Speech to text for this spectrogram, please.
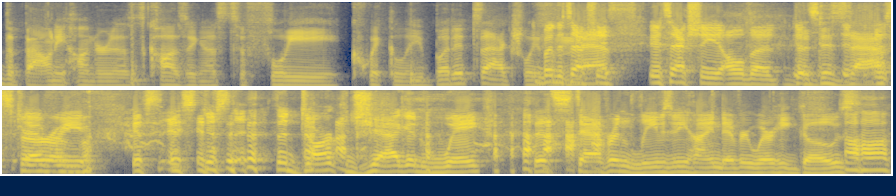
the bounty hunter that's causing us to flee quickly, but it's actually But the it's actually it's actually all the, it's, disaster It's, every, it's it's just the dark, jagged wake that Stavron leaves behind everywhere he goes. Uh-huh.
